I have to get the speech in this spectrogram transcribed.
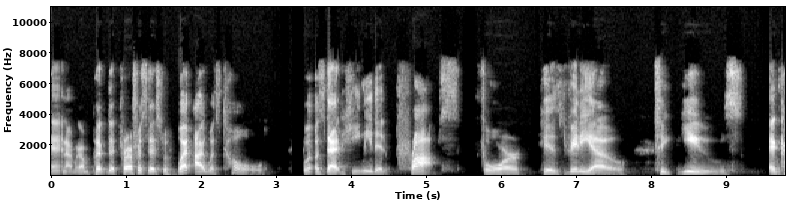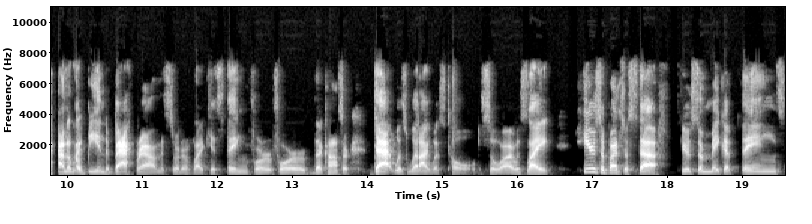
and I'm going to put the preface this with what I was told, was that he needed props for his video to use and kind of like be in the background as sort of like his thing for for the concert. That was what I was told. So I was like, here's a bunch of stuff. Here's some makeup things.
